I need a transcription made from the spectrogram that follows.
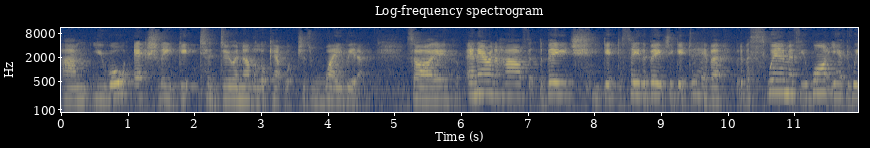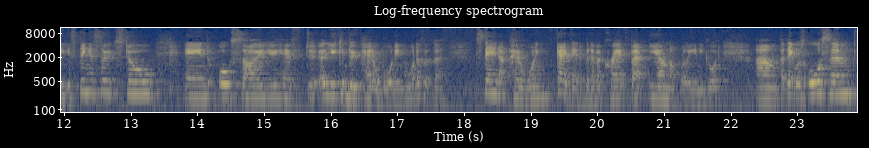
um, you will actually get to do another lookout which is way better. So an hour and a half at the beach, you get to see the beach, you get to have a bit of a swim if you want, you have to wear your stinger suit still, and also you have to, uh, you can do paddle boarding, what is it, the stand-up paddle boarding, gave that a bit of a crack, but yeah, I'm not really any good. Um, but that was awesome.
